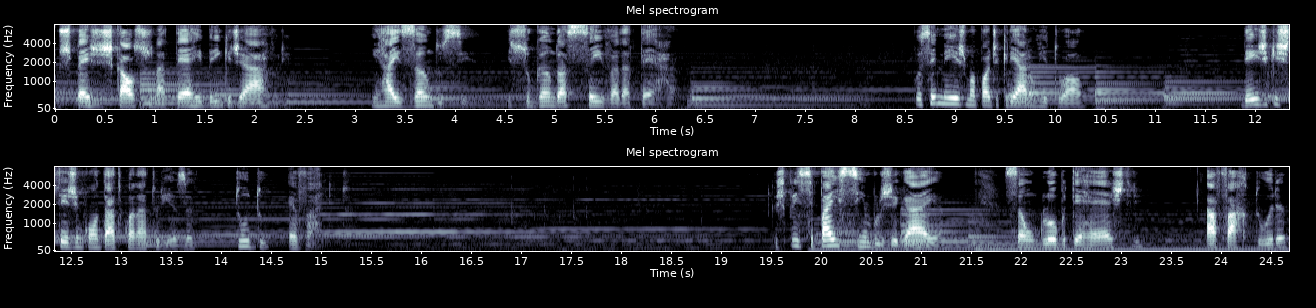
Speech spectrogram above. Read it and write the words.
os pés descalços na terra e brinque de árvore, enraizando-se e sugando a seiva da terra. Você mesma pode criar um ritual. Desde que esteja em contato com a natureza, tudo é válido. Os principais símbolos de Gaia são o globo terrestre, a fartura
